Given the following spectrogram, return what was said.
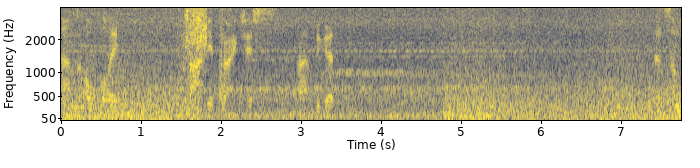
and hopefully target practice. That'd be good. And some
